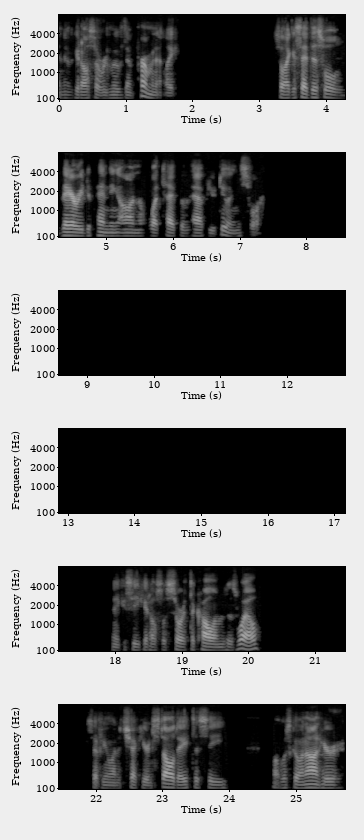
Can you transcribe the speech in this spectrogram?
And then we could also remove them permanently. So like I said, this will vary depending on what type of app you're doing this for. And you can see you could also sort the columns as well. So if you want to check your install date to see what was going on here,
